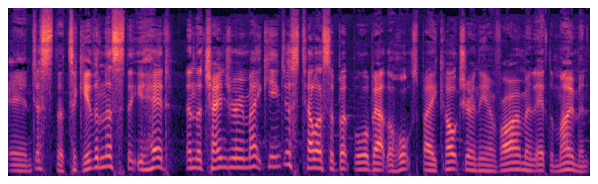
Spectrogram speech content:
and just the togetherness that you had in the change room, mate. Can you just tell us a bit more about the Hawke's Bay culture and the environment at the moment?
